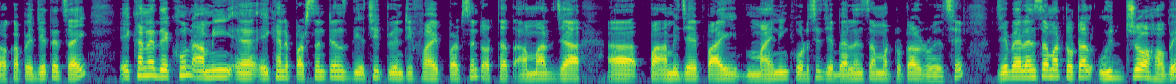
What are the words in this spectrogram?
লকআপে যেতে চাই। এখানে দেখুন, আমি এখানে পার্সেন্টেজ দিয়েছি টোয়েন্টি ফাইভ পার্সেন্ট অর্থাৎ আমার যা আমি যে পাই মাইনিং করেছি, যে ব্যালেন্স আমার টোটাল রয়েছে, যে ব্যালেন্স আমার টোটাল উইথড্র হবে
